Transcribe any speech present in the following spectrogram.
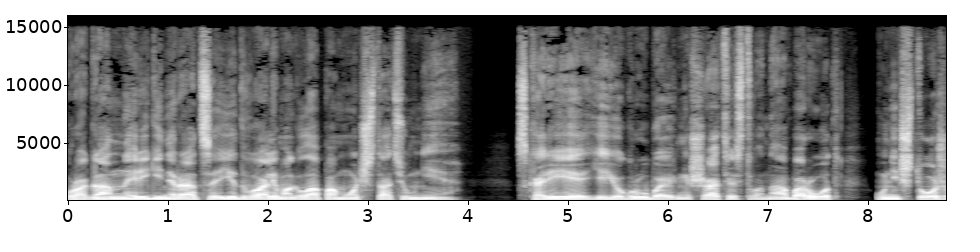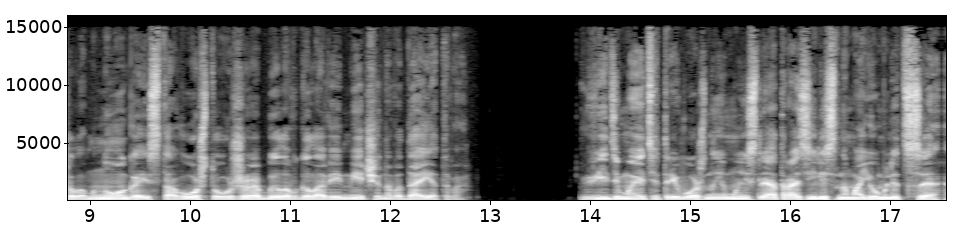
ураганная регенерация едва ли могла помочь стать умнее. Скорее, ее грубое вмешательство, наоборот, уничтожило многое из того, что уже было в голове Меченого до этого. Видимо, эти тревожные мысли отразились на моем лице,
